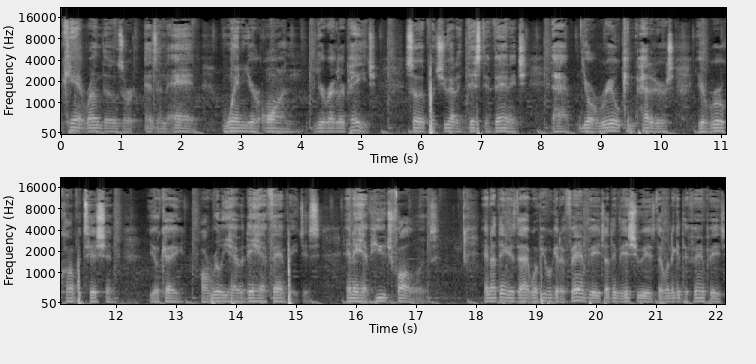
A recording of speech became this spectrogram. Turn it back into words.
can't run those or as an ad when you're on your regular page. So it puts you at a disadvantage that your real competitors, your real competition, okay, are really having they have fan pages and they have huge followings. And I think is that when people get a fan page, I think the issue is that when they get the fan page,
